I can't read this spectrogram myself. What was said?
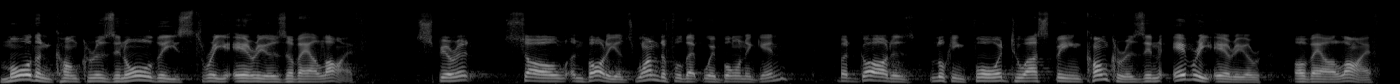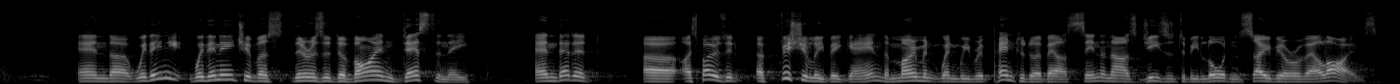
more than conquerors in all these three areas of our life spirit, soul, and body. It's wonderful that we're born again, but God is looking forward to us being conquerors in every area of our life. And uh, within, within each of us, there is a divine destiny, and that it uh, I suppose it officially began the moment when we repented of our sin and asked Jesus to be Lord and Savior of our lives.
